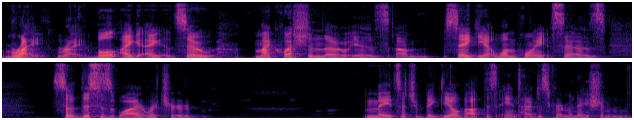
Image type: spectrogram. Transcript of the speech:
Right, right. Well, I, I so my question though is, um, Seigi at one point says, "So this is why Richard made such a big deal about this anti-discrimination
